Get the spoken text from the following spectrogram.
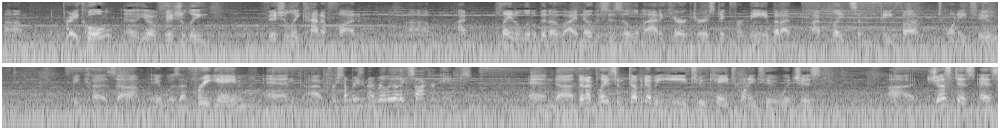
Um, pretty cool, uh, you know, visually visually kind of fun. Um, I played a little bit of. I know this is a little out of characteristic for me, but I, I played some FIFA 22 because um, it was a free game, and uh, for some reason I really like soccer games. And uh, then I played some WWE 2K22, which is uh, just as, as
